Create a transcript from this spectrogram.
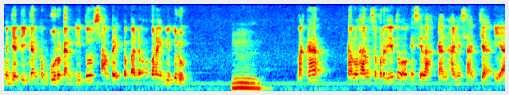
menjadikan keburukan itu sampai kepada orang yang dituduh. Hmm. Maka kalau hal seperti itu oke okay, silahkan hanya saja ya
